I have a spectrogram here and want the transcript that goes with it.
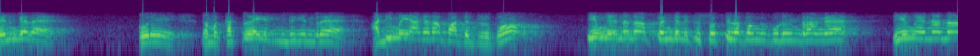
பெண்களை ஒரு நம்ம கட்டளை இருந்துகின்ற அடிமையாக தான் பார்த்துட்டு இருக்கோம் இவங்க என்னன்னா பெண்களுக்கு சொத்துல பங்கு கொடுன்றாங்க. இவங்க என்னன்னா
